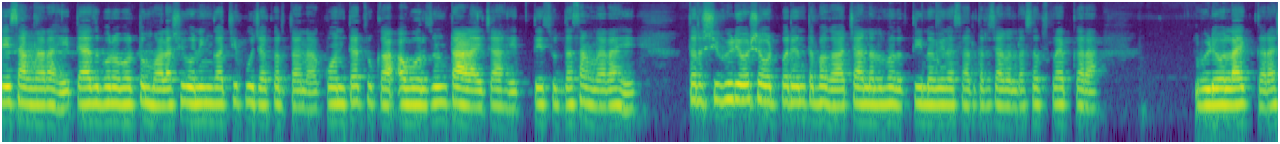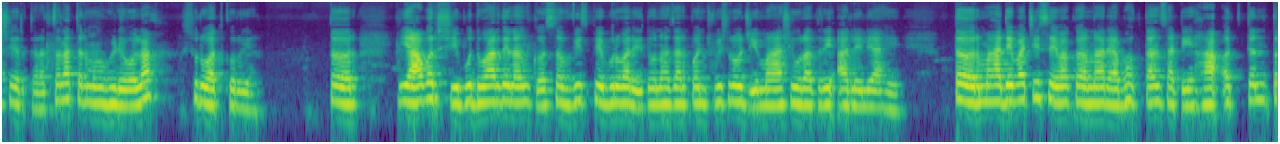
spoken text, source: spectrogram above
ते सांगणार आहे. त्याचबरोबर तुम्हाला शिवलिंगाची पूजा करताना कोणत्या चुका आवर्जून टाळायच्या आहेत ते सुद्धा सांगणार आहे. तर शि व्हिडिओ शेवटपर्यंत बघा. चॅनलवरती नवीन असाल तर चॅनलला सबस्क्राईब करा. व्हिडिओ लाईक करा शेअर करा. चला तर मग व्हिडिओला सुरुवात करूया. तर यावर्षी बुधवार दिनांक सव्वीस फेब्रुवारी दोन हजार पंचवीस रोजी महाशिवरात्री आलेली आहे. तर महादेवाची सेवा करणाऱ्या भक्तांसाठी हा अत्यंत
